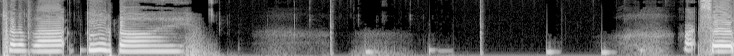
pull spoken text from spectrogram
Tell of that, goodbye. Right, so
